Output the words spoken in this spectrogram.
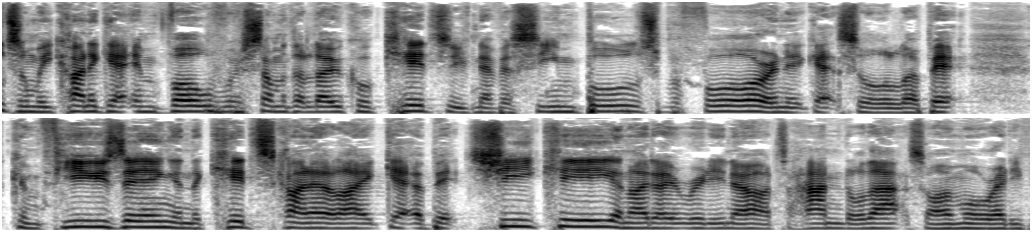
bowls, and we kind of get involved with some of the local kids who've never seen bowls before, and it gets all a bit confusing. And the kids kind of like get a bit cheeky, and I don't really know how to handle that, so I'm already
